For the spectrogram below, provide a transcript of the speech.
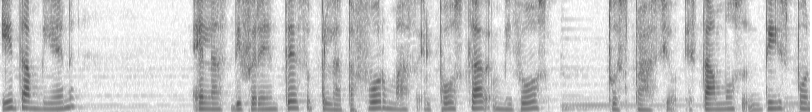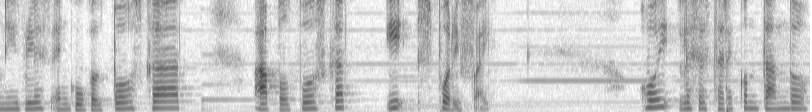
y también en las diferentes plataformas el podcast Mi voz, tu espacio. Estamos disponibles en Google Podcast, Apple Podcast y Spotify. Hoy les estaré contando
